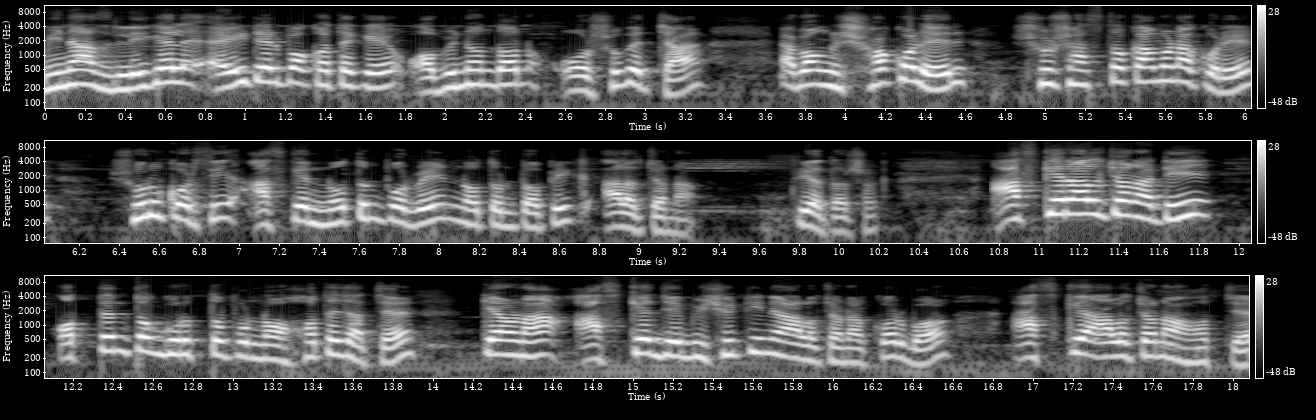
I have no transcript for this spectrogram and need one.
মিনাজ লিগ্যাল এইটের পক্ষ থেকে অভিনন্দন ও শুভেচ্ছা এবং সকলের সুস্বাস্থ্য কামনা করে শুরু করছি আজকের নতুন পর্বে নতুন টপিক আলোচনা। প্রিয় দর্শক, আজকের আলোচনাটি অত্যন্ত গুরুত্বপূর্ণ হতে যাচ্ছে, কেননা আজকে যে বিষয়টি নিয়ে আলোচনা করব, আজকে আলোচনা হচ্ছে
